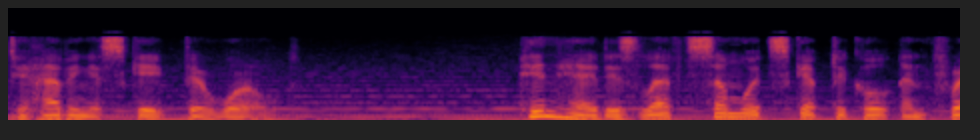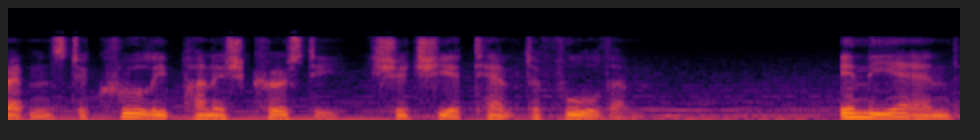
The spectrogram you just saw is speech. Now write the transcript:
to having escaped their world. Pinhead is left somewhat skeptical and threatens to cruelly punish Kirsty should she attempt to fool them. In the end,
